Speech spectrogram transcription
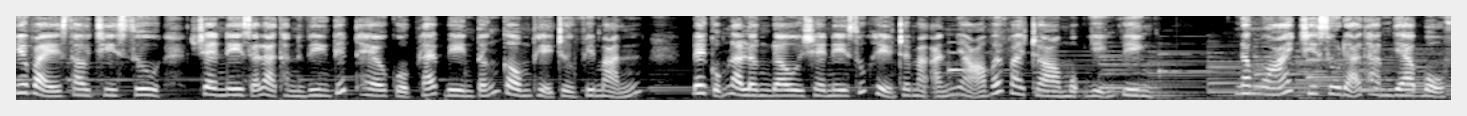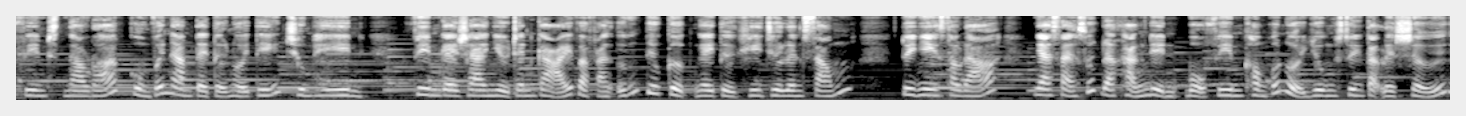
Như vậy, sau Jisoo, Jennie sẽ là thành viên tiếp theo của Blackpink tấn công thị trường phim ảnh. Đây cũng là lần đầu Jennie xuất hiện trên màn ảnh nhỏ với vai trò một diễn viên. Năm ngoái, Jisoo đã tham gia bộ phim Snowdrop cùng với nam tài tử nổi tiếng Chung Hae-in. Phim gây ra nhiều tranh cãi và phản ứng tiêu cực ngay từ khi chưa lên sóng. Tuy nhiên sau đó, nhà sản xuất đã khẳng định bộ phim không có nội dung xuyên tạc lịch sử,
